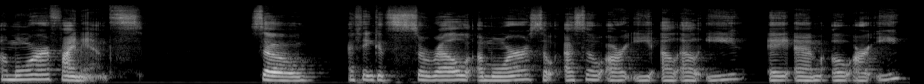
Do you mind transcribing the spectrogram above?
Amore Finance. So I think it's Sorelle Amore. So S O R E L L E A M O R E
